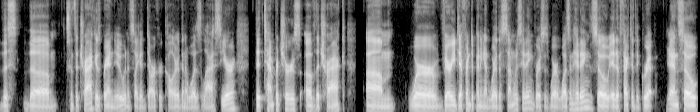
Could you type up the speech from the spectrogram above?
this the since the track is brand new and it's like a darker color than it was last year, the temperatures of the track um, were very different depending on where the sun was hitting versus where it wasn't hitting. So it affected the grip. And so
